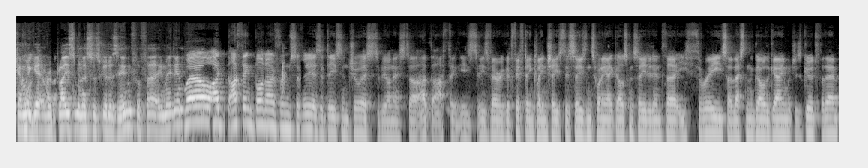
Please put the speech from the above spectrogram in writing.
can we get a replacement that's as good as him for 30 million? Well, I, I think Bono from Sevilla is a decent choice, to be honest. I, I, I, think he's he's very good. 15 clean sheets this season, 28 goals conceded in 33, so less than the goal of the game, which is good for them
